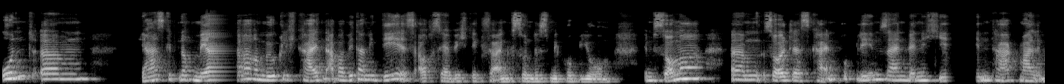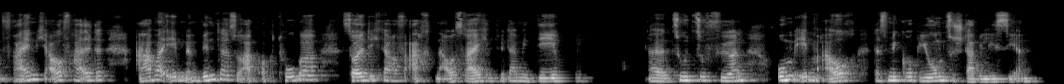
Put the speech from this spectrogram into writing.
Und ähm, ja, es gibt noch mehrere Möglichkeiten, aber Vitamin D ist auch sehr wichtig für ein gesundes Mikrobiom. Im Sommer ähm, sollte es kein Problem sein, wenn ich jeden Tag mal im Freien mich aufhalte, aber eben im Winter, so ab Oktober, sollte ich darauf achten, ausreichend Vitamin D äh, zuzuführen, um eben auch das Mikrobiom zu stabilisieren.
